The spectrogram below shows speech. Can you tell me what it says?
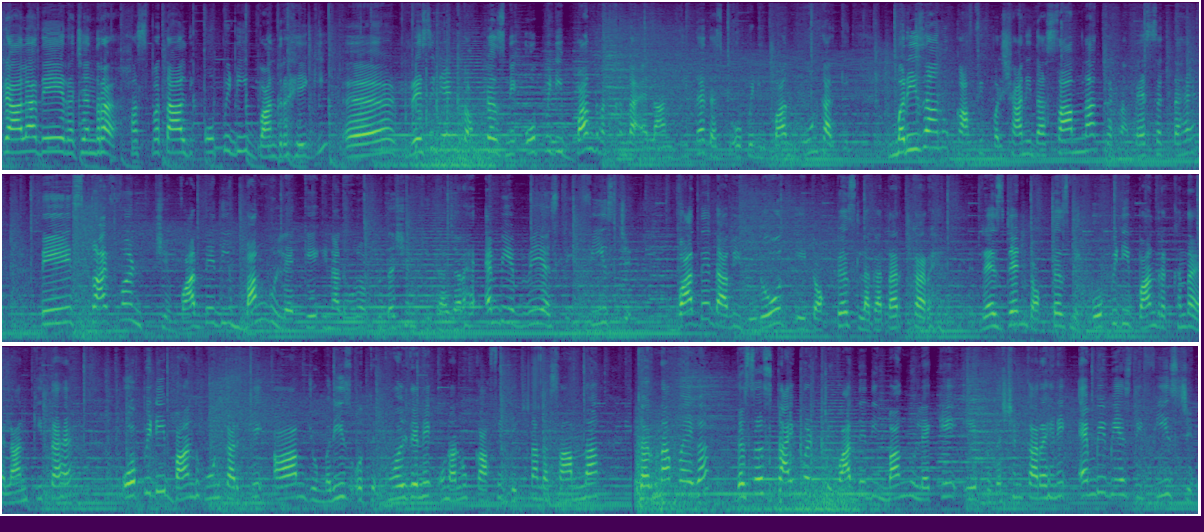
ਪਟਿਆਲਾ ਦੇ ਰਜਿੰਦਰਾ ਹਸਪਤਾਲ ਦੀ ਓਪੀਡੀ ਬੰਦ ਰਹੇਗੀ। ਰੈਜ਼ੀਡੈਂਟ ਡਾਕਟਰਸ ਨੇ ਓਪੀਡੀ ਬੰਦ ਰੱਖਣ ਦਾ ਐਲਾਨ ਕੀਤਾ ਹੈ। ਦੱਸ ਓਪੀਡੀ ਬੰਦ ਹੋਣ ਕਰਕੇ ਮਰੀਜ਼ਾਂ ਨੂੰ ਕਾਫੀ ਪਰੇਸ਼ਾਨੀ ਦਾ ਸਾਹਮਣਾ ਕਰਨਾ ਪੈ ਸਕਦਾ ਹੈ। ਤੇ ਸਟਾਈਫੰਡ 'ਚ ਵਾਧੇ ਦੀ ਮੰਗ ਨੂੰ ਲੈ ਕੇ ਇਹਨਾਂ ਦੇ ਵੱਲੋਂ ਪ੍ਰਦਰਸ਼ਨ ਕੀਤਾ ਜਾ ਰਿਹਾ ਹੈ। ਐਮਬੀਬੀਐਸ ਦੀ ਫੀਸ 'ਚ ਵਾਧੇ ਦਾ ਵੀ ਵਿਰੋਧ ਇਹ ਡਾਕਟਰਸ ਲਗਾਤਾਰ ਕਰ ਰਹੇ ਨੇ। ਰੈਜ਼ੀਡੈਂਟ ਡਾਕਟਰਸ ਨੇ ਓਪੀਡੀ ਬੰਦ ਰੱਖਣ ਦਾ ਐਲਾਨ ਕੀਤਾ ਹੈ। ਓਪੀਡੀ ਬੰਦ ਹੋਣ ਕਰਕੇ ਆਮ ਜੋ ਮਰੀਜ਼ ਉੱਥੇ ਪਹੁੰਚਦੇ ਨੇ, ਉਹਨਾਂ ਨੂੰ ਕਾਫੀ ਦਿੱਕਤਾਂ ਦਾ ਸਾਹਮਣਾ ਕਰਨਾ ਪਏਗਾ। ਦਰਅਸਲ ਸਟਾਈਪੰਡ 'ਚ ਵਾਧੇ ਦੀ ਮੰਗ ਨੂੰ ਲੈ ਕੇ ਇਹ ਪ੍ਰਦਰਸ਼ਨ ਕਰ ਰਹੇ ਨੇ। ਐਮਬੀਬੀਐਸ ਦੀ ਫੀਸ 'ਚ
